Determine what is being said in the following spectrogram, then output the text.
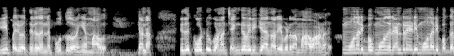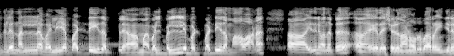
ഈ പരുവത്തിൽ തന്നെ പൂത്തു തുടങ്ങിയ മാവ്. കണ്ട? ഇത് കോട്ടുകോണം ചെങ്കവരിക്ക എന്നറിയപ്പെടുന്ന മാവാണ്. മൂന്നടി മൂന്ന് രണ്ടര അടി മൂന്നടി പൊക്കത്തിൽ നല്ല വലിയ ബഡ് ചെയ്ത വലിയ ബഡ് ചെയ്ത മാവാണ്. ഇതിന് വന്നിട്ട് ഏകദേശം ഒരു നാനൂറ് രൂപ റേഞ്ചിൽ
